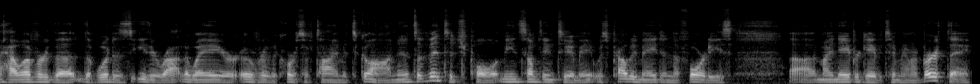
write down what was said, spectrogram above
however, the, the wood is either rotten away or over the course of time it's gone. And it's a vintage pole. It means something to me. It was probably made in the 40s. Uh, my neighbor gave it to me on my birthday.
